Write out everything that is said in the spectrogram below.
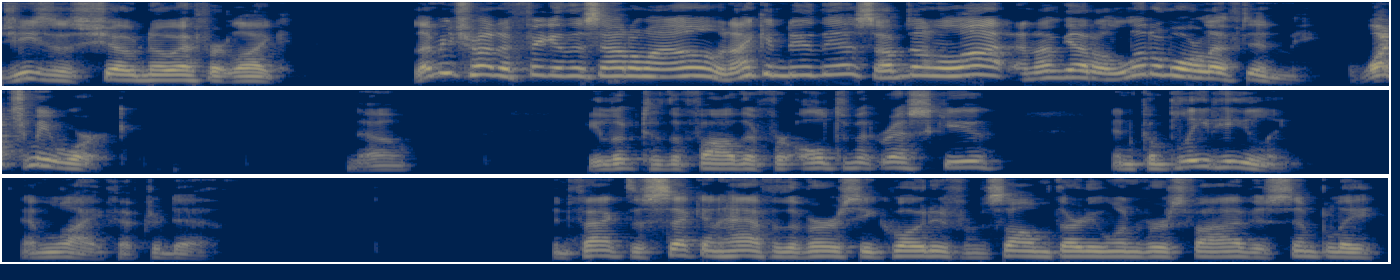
Jesus showed no effort like, let me try to figure this out on my own. I can do this. I've done a lot, and I've got a little more left in me. Watch me work. No. He looked to the Father for ultimate rescue and complete healing and life after death. In fact, the second half of the verse he quoted from Psalm 31, verse 5, is simply,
